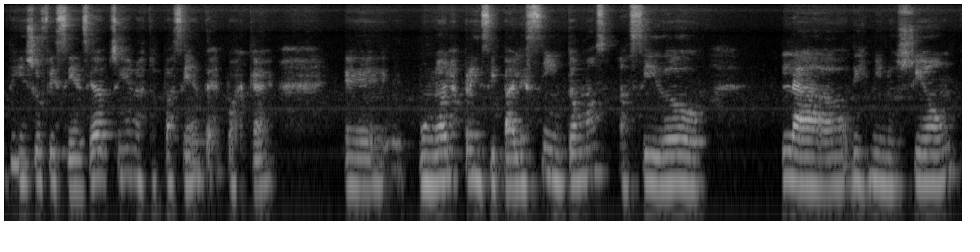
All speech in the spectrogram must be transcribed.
de insuficiencia de oxígeno a estos pacientes, pues que eh, uno de los principales síntomas ha sido la disminución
